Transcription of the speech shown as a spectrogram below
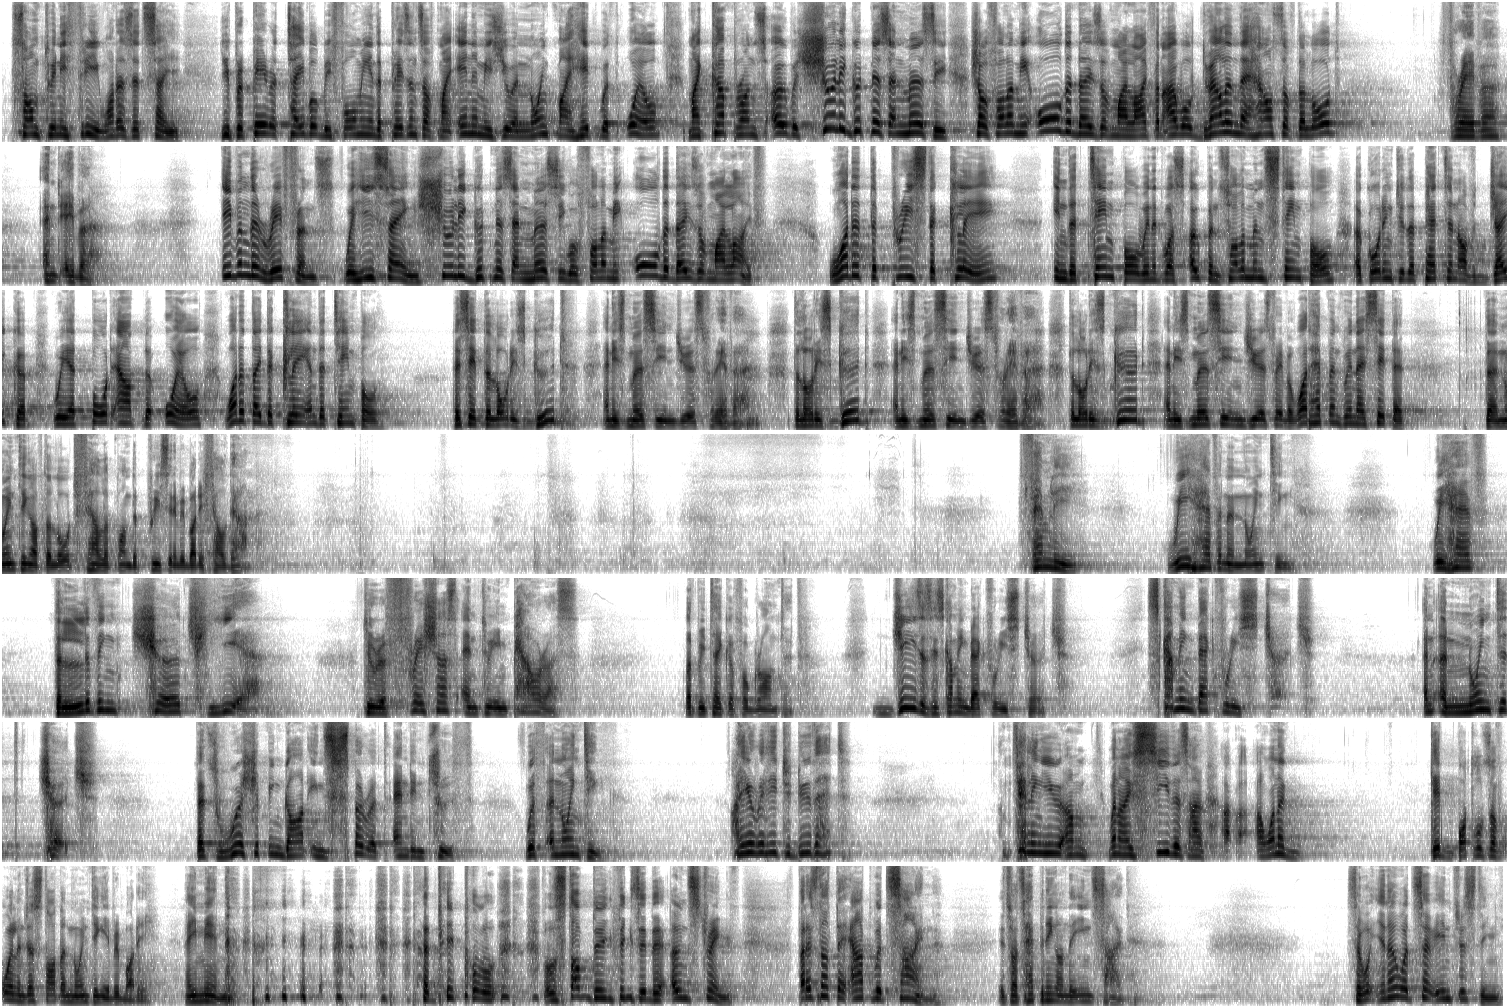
Psalm 23, what does it say? You prepare a table before me in the presence of my enemies. You anoint my head with oil. My cup runs over. Surely goodness and mercy shall follow me all the days of my life, and I will dwell in the house of the Lord forever and ever. Even the reference where he's saying, Surely goodness and mercy will follow me all the days of my life. What did the priest declare in the temple when it was open, Solomon's temple, according to the pattern of Jacob, where he had poured out the oil, what did they declare in the temple? They said, The Lord is good and his mercy endures forever. The Lord is good and his mercy endures forever. The Lord is good and his mercy endures forever. What happened when they said that? The anointing of the Lord fell upon the priest and everybody fell down. Family, we have an anointing. We have the living church here to refresh us and to empower us, but we take it for granted. Jesus is coming back for his church. He's coming back for his church. An anointed church that's worshiping God in spirit and in truth with anointing. Are you ready to do that? I'm telling you, um, when I see this, I, I, I want to get bottles of oil and just start anointing everybody. Amen. that people will, will stop doing things in their own strength. But it's not the outward sign, it's what's happening on the inside. So, you know what's so interesting?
